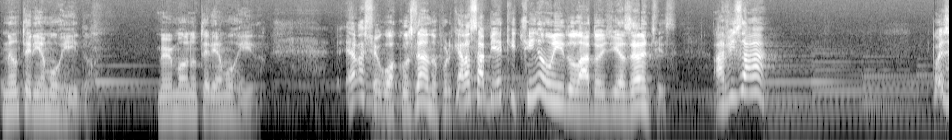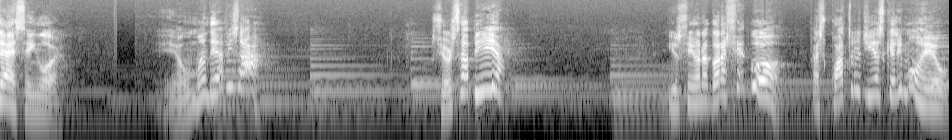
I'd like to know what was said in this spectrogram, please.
não teria morrido. Meu irmão não teria morrido. Ela chegou acusando porque ela sabia que tinham ido lá dois dias antes avisar. Pois é, Senhor. Eu mandei avisar. O senhor sabia. E o Senhor agora chegou. Faz quatro dias que ele morreu.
